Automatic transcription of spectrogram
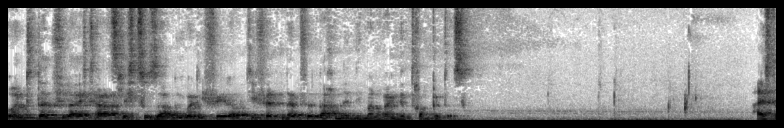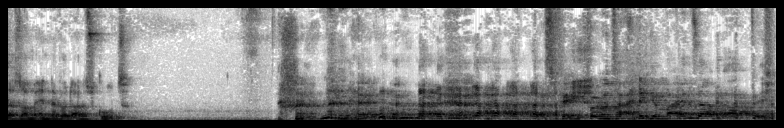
und dann vielleicht herzlich zusammen über die Fehler und die fetten Äpfel lachen, in die man reingetrampelt ist. Heißt also, am Ende wird alles gut. das fängt von uns alle gemeinsam ab. Ich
